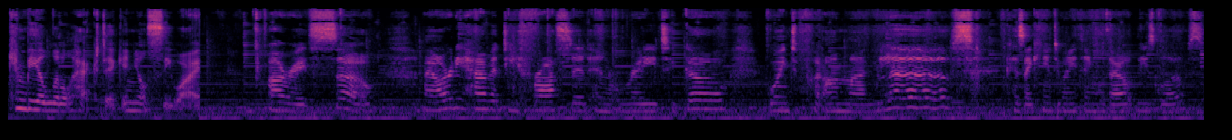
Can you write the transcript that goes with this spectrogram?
can be a little hectic and you'll see why. All right, so I already have it defrosted and ready to go. Going to put on my gloves because I can't do anything without these gloves.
